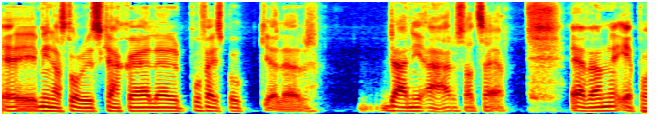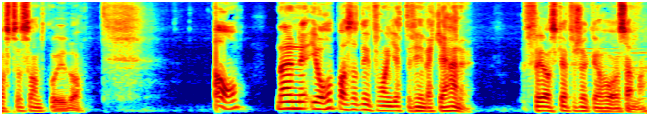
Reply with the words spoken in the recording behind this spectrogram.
eh, i mina stories kanske, eller på Facebook eller där ni är så att säga. Även e-post och sånt går ju bra. Ja, men jag hoppas att ni får en jättefin vecka här nu. För jag ska försöka ha samma.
